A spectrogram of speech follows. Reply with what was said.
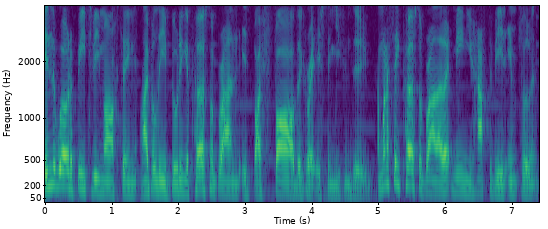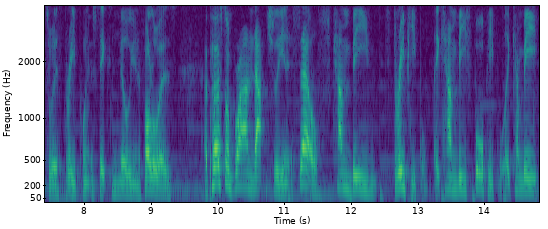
In the world of B2B marketing, I believe building a personal brand is by far the greatest thing you can do. And when I say personal brand, I don't mean you have to be an influencer with 3.6 million followers. A personal brand actually in itself can be three people, it can be four people, it can be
